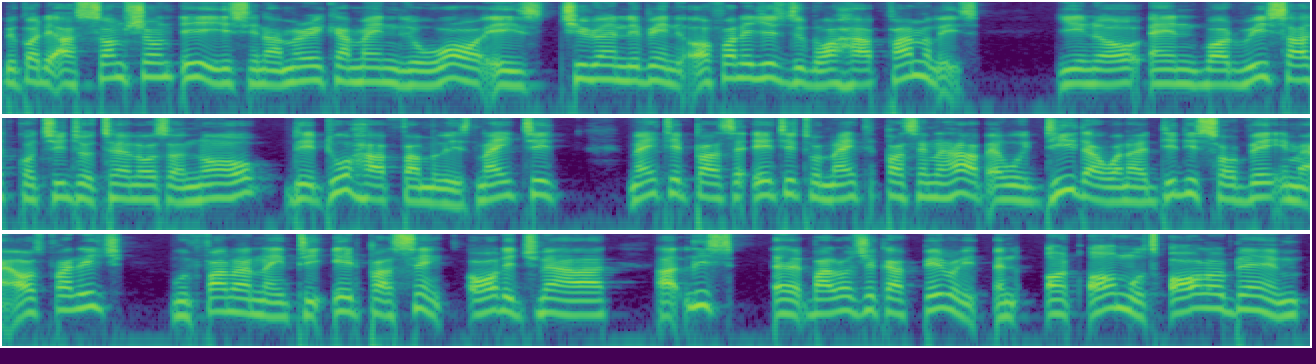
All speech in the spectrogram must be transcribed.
because the assumption is in America, man, in the world is children living in orphanages do not have families, you know. And but research continue to tell us that no, they do have families. 90 90%, 80 to 90% have. And we did that when I did the survey in my orphanage. We found out 98%. All the children had at least a biological parent, and almost all of them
